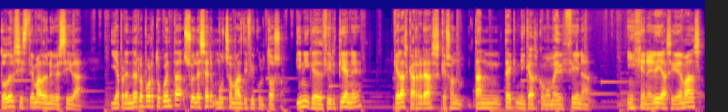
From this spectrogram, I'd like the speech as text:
todo el sistema de universidad. Y aprenderlo por tu cuenta suele ser mucho más dificultoso. Y ni que decir tiene que las carreras que son tan técnicas como medicina, ingenierías y demás,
